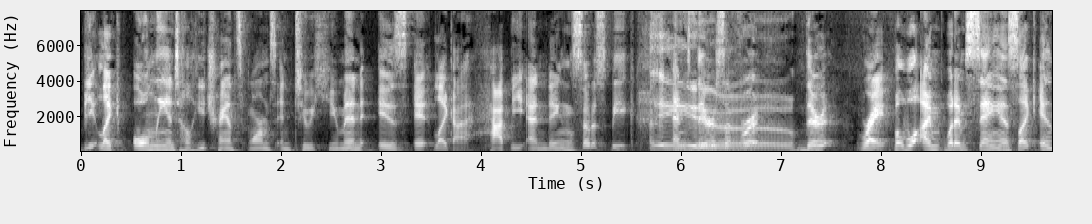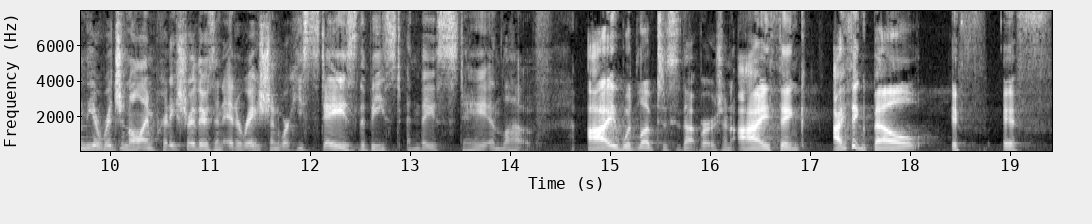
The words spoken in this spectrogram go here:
be like only until he transforms into a human is it like a happy ending, so to speak. And there's a ver- there right, but what I'm what I'm saying is like in the original, I'm pretty sure there's an iteration where he stays the beast and they stay in love. I would love to see that version. I think I think Belle, if if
